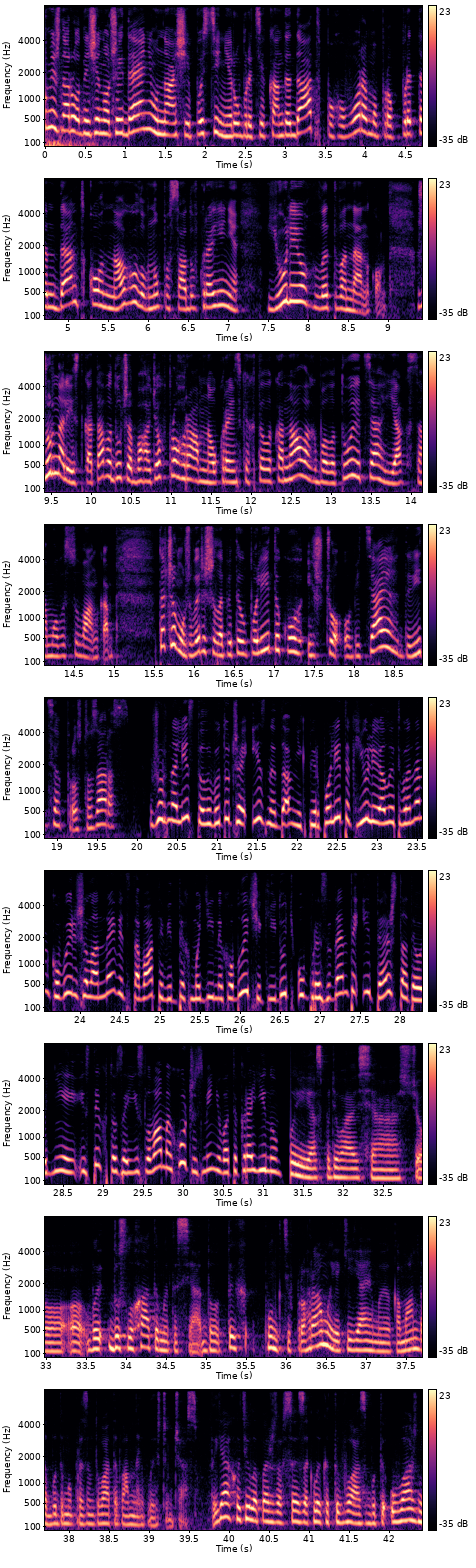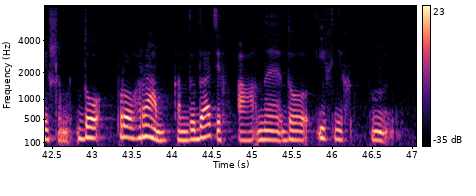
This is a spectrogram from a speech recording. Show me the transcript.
У міжнародний жіночий день у нашій постійній рубриці Кандидат поговоримо про претендентку на головну посаду в країні Юлію Литвиненко. Журналістка та ведуча багатьох програм на українських телеканалах балотується як самовисуванка. Та чому ж вирішила піти у політику і що обіцяє? Дивіться просто зараз. Журналіст, телеведуча і з недавніх пір політик Юлія Литвиненко вирішила не відставати від тих медійних облич, які йдуть у президенти, і теж стати однією із тих, хто за її словами хоче змінювати країну. Я сподіваюся, що е, ви дослухатиметеся до тих пунктів програми, які я і моя команда будемо презентувати вам найближчим часом. Я хотіла перш за все закликати вас бути уважнішими до програм кандидатів, а не до їхніх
